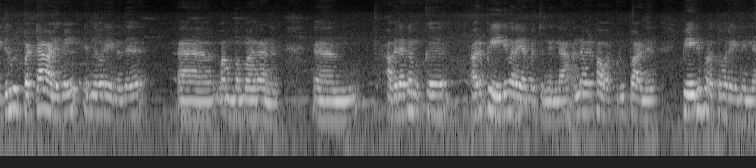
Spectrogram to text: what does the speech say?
ഇതിൽ ഉൾപ്പെട്ട ആളുകൾ എന്ന് പറയുന്നത് വമ്പന്മാരാണ്. അവരെ നമുക്ക് അവരുടെ പേര് പറയാൻ പറ്റുന്നില്ല. അന്ന് അവർ പവർ ഗ്രൂപ്പാണ് പേര് പുറത്ത് പറയുന്നില്ല.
